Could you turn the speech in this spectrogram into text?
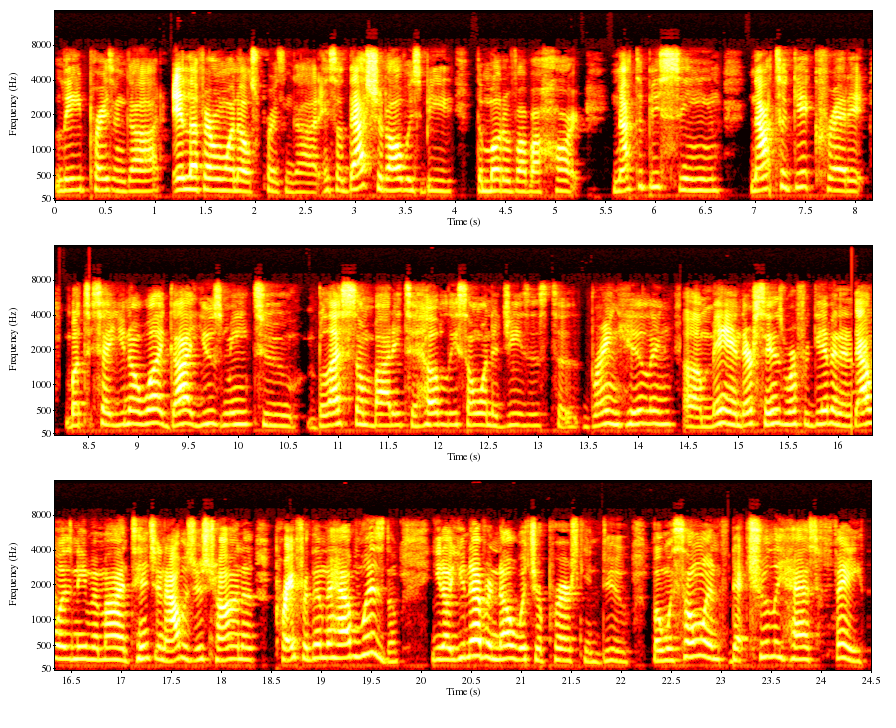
lead praising God, it left everyone else praising God. And so that should always be the motive of our heart not to be seen, not to get credit, but to say, you know what, God used me to bless somebody, to help lead someone to Jesus, to bring healing. Uh, man, their sins were forgiven, and that wasn't even my intention. I was just trying to pray for them to have wisdom. You know, you never know what your prayers can do, but when someone that truly has faith,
